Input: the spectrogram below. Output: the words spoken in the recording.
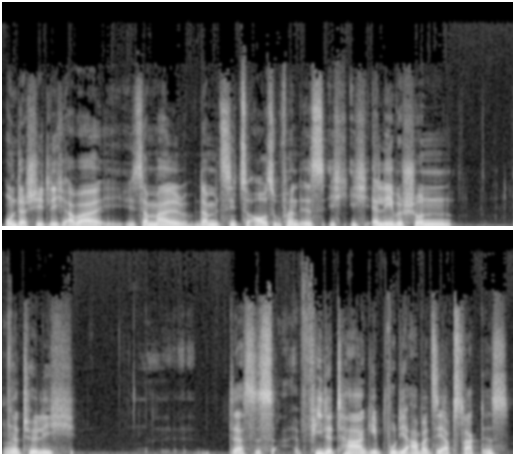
Unterschiedlich, aber ich sag mal, damit es nicht zu ausufernd ist, ich, ich erlebe schon natürlich dass es viele Tage gibt, wo die Arbeit sehr abstrakt ist.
